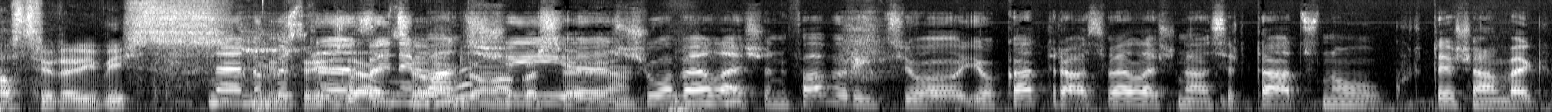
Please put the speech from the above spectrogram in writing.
Tas ir arī viss. Nē, nu, bet, zini, man šī, sevi, šo vēlēšanu favorīts, jo, jo katrās vēlēšanās ir tāds, nu, kur tiešām vajag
